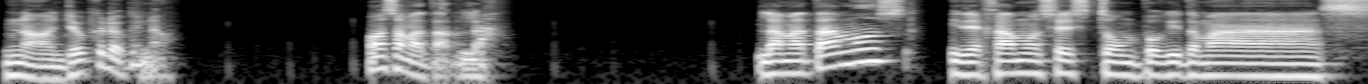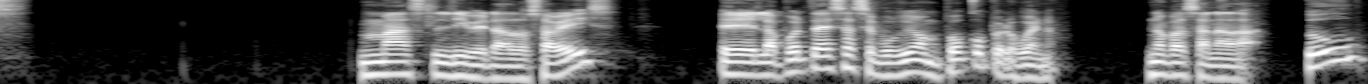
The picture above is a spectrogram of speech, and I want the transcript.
No, yo creo que no. Vamos a matarla. La matamos y dejamos esto un poquito más... Más liberado, ¿sabéis? Eh, la puerta esa se buguea un poco, pero bueno. No pasa nada. Tú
